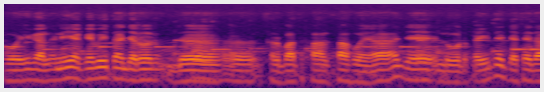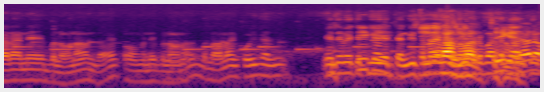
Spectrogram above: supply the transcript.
ਕੋਈ ਗੱਲ ਨਹੀਂ ਅੱਗੇ ਵੀ ਤਾਂ ਜਦੋਂ ਸਰਬੱਤ ਖਾਲਸਾ ਹੋਇਆ ਜੇ ਲੋੜ ਪਈ ਤੇ ਜਥੇਦਾਰਾਂ ਨੇ ਬੁਲਾਉਣਾ ਹੁੰਦਾ ਹੈ ਕੌਮ ਨੇ ਬੁਲਾਉਣਾ ਬੁਲਾ ਲਾਂ ਕੋਈ ਗੱਲ ਨਹੀਂ। ਇਹਦੇ ਵਿੱਚ ਕੀ ਹੈ? ਚੰਗੀ ਸਲਾਹ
